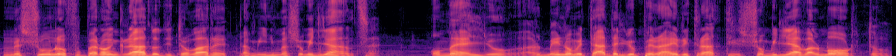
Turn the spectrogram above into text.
Nessuno fu però in grado di trovare la minima somiglianza. O meglio, almeno metà degli operai ritratti somigliava al morto.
